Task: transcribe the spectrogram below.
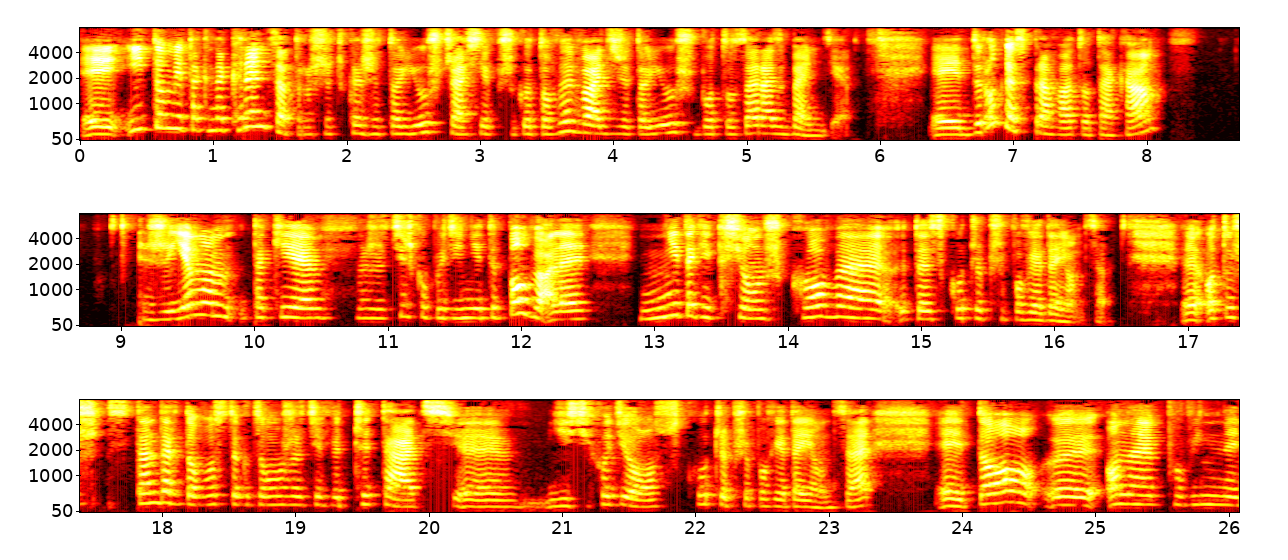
E, I to mnie tak nakręca troszeczkę, że to już trzeba się przygotowywać, że to już, bo to zaraz będzie. E, druga sprawa to taka, że ja mam takie, że ciężko powiedzieć nietypowe, ale nie takie książkowe te skurcze przepowiadające. E, otóż standardowo z tego, co możecie wyczytać, e, jeśli chodzi o skurcze przepowiadające, e, to one powinny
